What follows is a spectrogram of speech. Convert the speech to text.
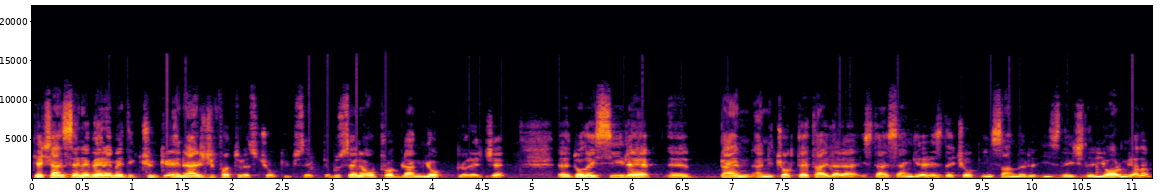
Geçen sene veremedik çünkü enerji faturası çok yüksekti. Bu sene o problem yok görece. Ee, dolayısıyla e, ben hani çok detaylara istersen gireriz de çok insanları, izleyicileri yormayalım.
